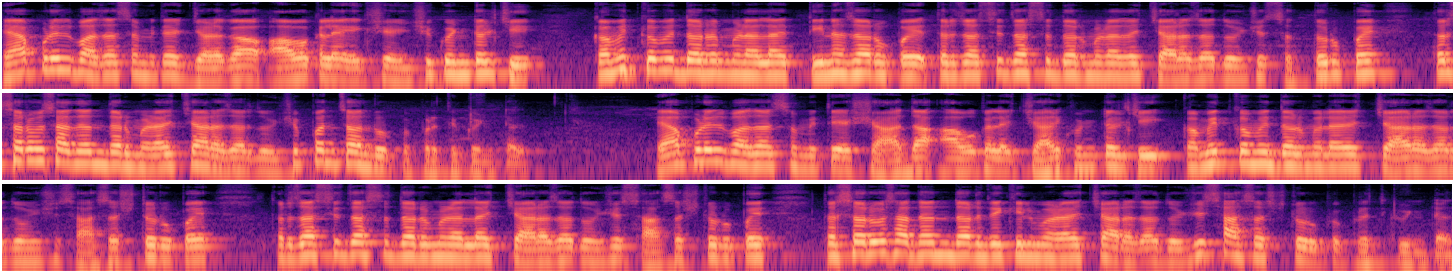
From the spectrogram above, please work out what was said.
यापुढील बाजार समिती आहे जळगाव. आवक आल्या एकशे ऐंशी क्विंटलची. कमीत कमी दर मिळाला आहे तीन हजार रुपये. तर जास्तीत जास्त दर मिळाला चार हजार दोनशे सत्तर रुपये. तर सर्वसाधारण दर मिळाला चार हजार दोनशे पंचावन्न रुपये प्रति क्विंटल. यापुढील बाजार समिती शहादा आवकाला चार क्विंटलची कमीत कमी दर मिळाले चार हजार दोनशे सहासष्ट रुपये. तर जास्तीत जास्त दर मिळाला चार हजार दोनशे सहासष्ट रुपये. तर सर्वसाधारण दर देखील मिळाला चार हजार दोनशे सहासष्ट रुपये प्रति क्विंटल.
